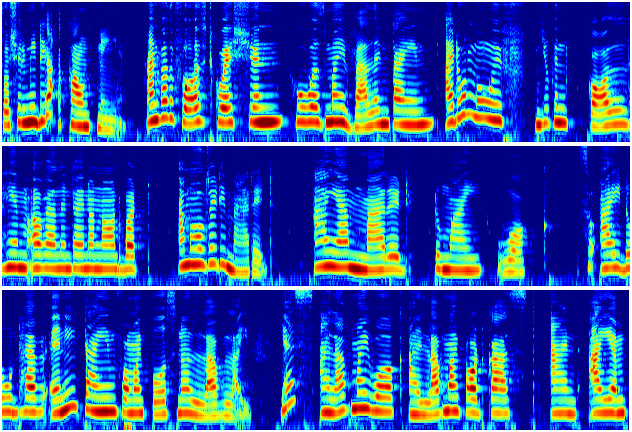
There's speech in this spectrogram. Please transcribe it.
social media account नहीं है. And for the first question, who was my Valentine? I don't know if you can call him a Valentine or not, but I'm already married. I am married to my work. So I don't have any time for my personal love life. Yes, I love my work, I love my podcast, and I am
